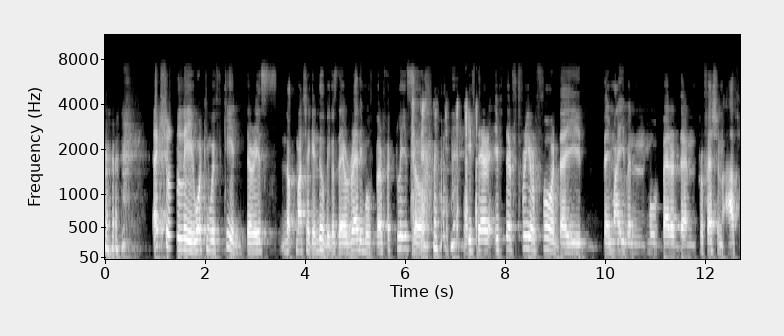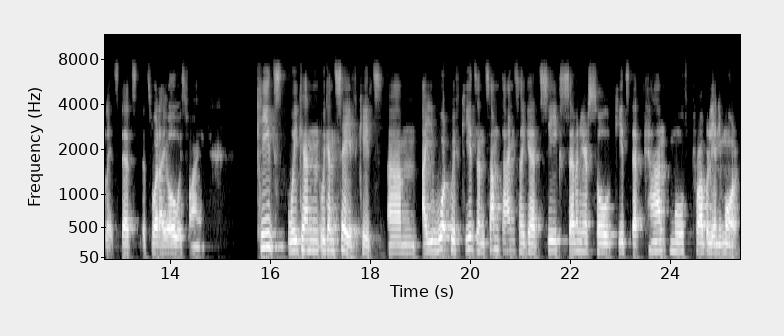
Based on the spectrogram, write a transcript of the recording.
actually, working with kids, there is not much I can do because they already move perfectly. So if they're if they're three or four, they they might even move better than professional athletes. That's that's what I always find kids we can we can save kids. Um, i work with kids and sometimes i get six seven years old kids that can't move properly anymore.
